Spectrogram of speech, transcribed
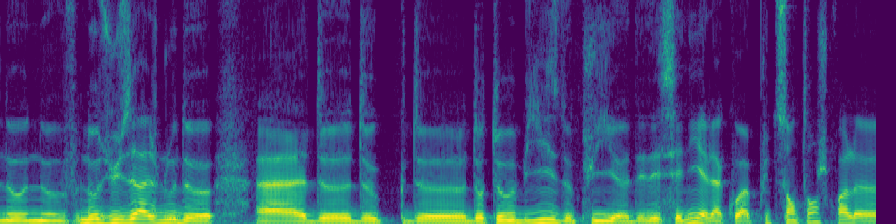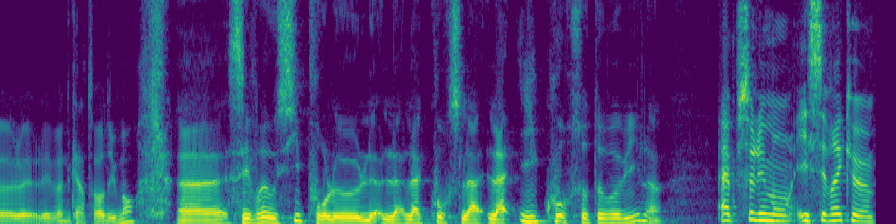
nos, nos, usages, nous, d'automobilistes de, de, depuis des décennies. Elle a quoi Plus de 100 ans, je crois, les 24 heures du Mans. C'est vrai aussi pour le, la, course, la e-course automobile? Absolument. Et c'est vrai que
